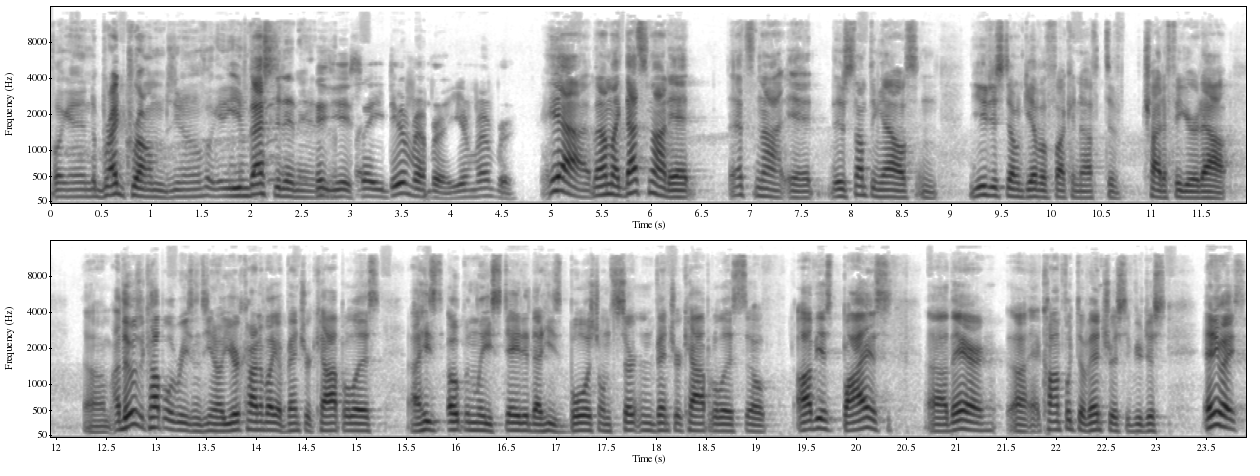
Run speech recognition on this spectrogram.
Fucking the breadcrumbs, you know. Fucking he invested in it. yeah, so you do remember. You remember. Yeah, but I'm like, that's not it. That's not it. There's something else, and you just don't give a fuck enough to try to figure it out. Um, there was a couple of reasons. You know, you're kind of like a venture capitalist. Uh, he's openly stated that he's bullish on certain venture capitalists. So obvious bias uh, there, uh, conflict of interest. If you're just, anyways,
